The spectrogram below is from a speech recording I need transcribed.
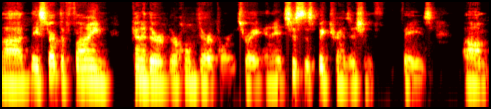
Uh, they start to find kind of their their home territories, right? And it's just this big transition phase. Um,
